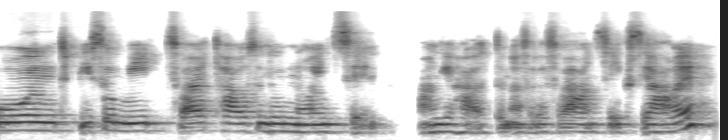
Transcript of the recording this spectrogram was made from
und bis somit 2019 angehalten. Also das waren sechs Jahre.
